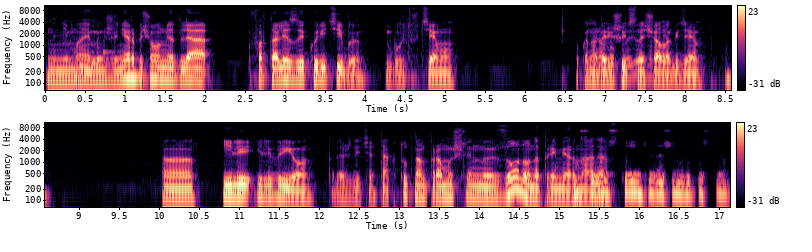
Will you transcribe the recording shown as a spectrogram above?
Нанимаем инженера, причем он мне для Форталезы и Куритибы будет в тему. Только Всё надо решить сначала где. А, или, или в Рио. Подождите. Так, тут нам промышленную зону, например, надо. Стрим ты зачем запустил?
